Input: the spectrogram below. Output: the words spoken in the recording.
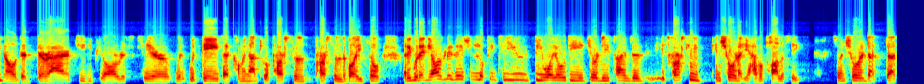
you know that there are GDPR risks here with, with data coming onto a personal personal device. So I think with any organisation looking to use BYOD during these times is, is firstly ensure that you have a policy. So ensuring that, that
